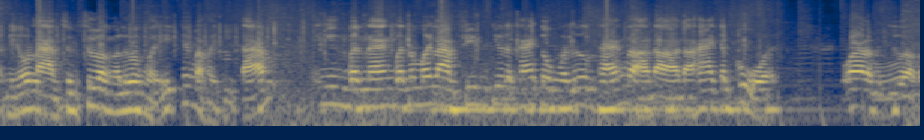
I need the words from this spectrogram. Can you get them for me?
anh Hiếu làm sương sương là lương phải ít nhất là phải tỷ 8 nhưng bên An bên nó mới làm stream chưa được hai tuần mà lương tháng đã đã đã hai trăm củ rồi. Qua là bình thường.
